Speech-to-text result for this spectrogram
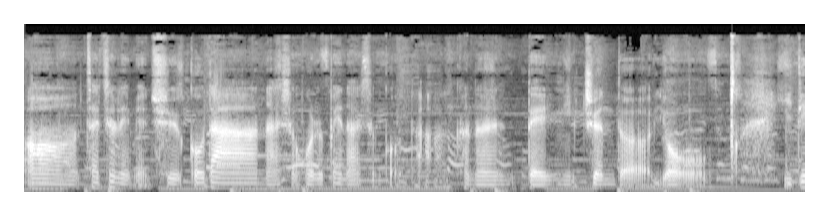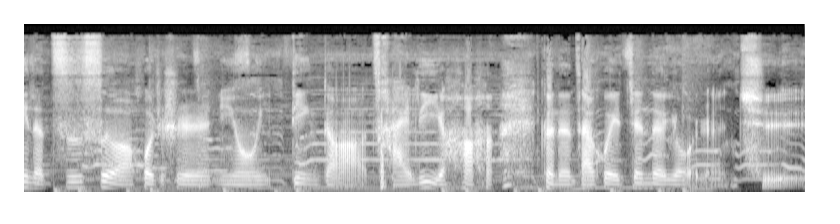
啊，在这里面去勾搭男生或者被男生勾搭，可能得你真的有一定的姿色，或者是你有一定的财力哈，可能才会真的有人去，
